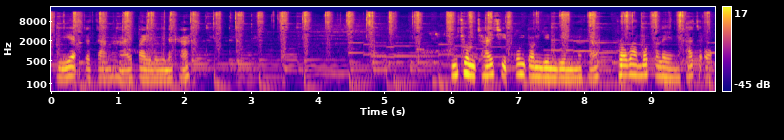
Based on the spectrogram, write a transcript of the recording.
เพี้ยจะจางหายไปเลยนะคะคุณผู้ชมใช้ฉีดพ่นตอนเย็นๆนะคะ เพราะว่ามดแมลงนะคะจะออก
